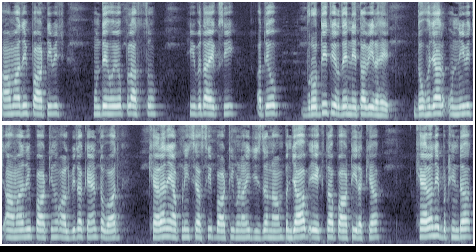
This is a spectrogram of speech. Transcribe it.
ਆਮ ਆਦਮੀ ਪਾਰਟੀ ਵਿੱਚ ਹੁੰਦੇ ਹੋਏ ਉਹ ਭਲੱਥ ਤੋਂ ਹੀ ਵਿਧਾਇਕ ਸੀ ਅਤੇ ਉਹ ਵਿਰੋਧੀ ਧਿਰ ਦੇ ਨੇਤਾ ਵੀ ਰਹੇ। 2019 ਵਿੱਚ ਆਮ ਆਦਮੀ ਪਾਰਟੀ ਨੂੰ ਅਲਵਿਦਾ ਕਹਿਣ ਤੋਂ ਬਾਅਦ ਖਹਿਰਾ ਨੇ ਆਪਣੀ ਸਿਆਸੀ ਪਾਰਟੀ ਬਣਾਈ ਜਿਸ ਦਾ ਨਾਮ ਪੰਜਾਬ ਏਕਤਾ ਪਾਰਟੀ ਰੱਖਿਆ। ਖਹਿਰਾ ਨੇ ਬਠਿੰਡਾ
